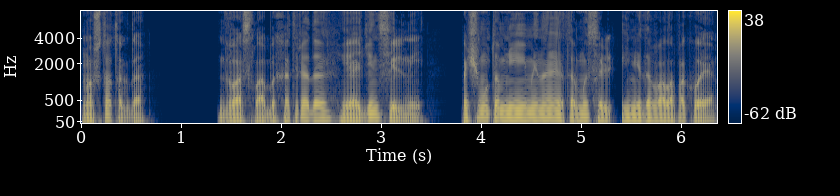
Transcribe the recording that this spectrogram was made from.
Но что тогда? Два слабых отряда и один сильный. Почему-то мне именно эта мысль и не давала покоя.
